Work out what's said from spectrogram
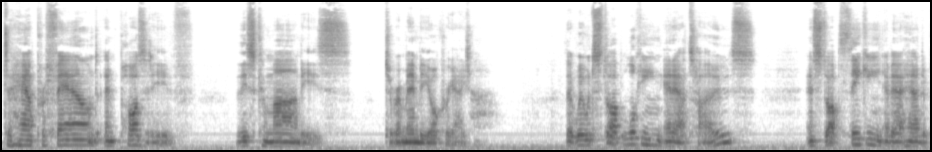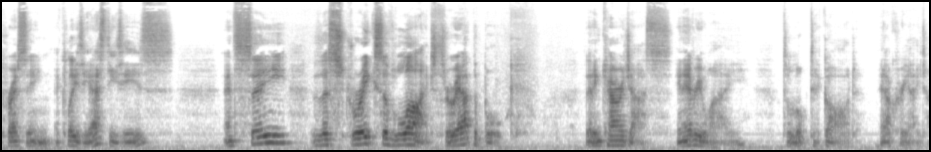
to how profound and positive this command is to remember your Creator. That we would stop looking at our toes and stop thinking about how depressing Ecclesiastes is and see the streaks of light throughout the book that encourage us in every way to look to God, our Creator,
